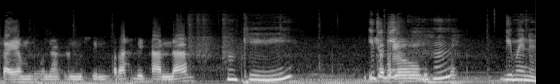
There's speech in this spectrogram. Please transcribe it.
saya menggunakan mesin perah di kandang. Oke. Itu gi- Sebelum Mhm. gimana?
